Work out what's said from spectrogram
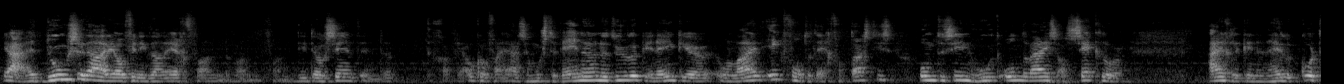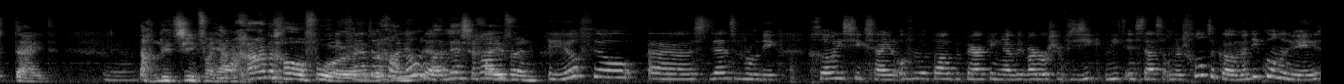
ja, het doemscenario vind ik dan echt van, van, van die docent. En dat gaf je ook al van, ja, ze moesten wennen natuurlijk in één keer online. Ik vond het echt fantastisch om te zien hoe het onderwijs als sector eigenlijk in een hele korte tijd. Nou, liet zien van, ja, Ja. we gaan er gewoon voor. Ik vind het we ook gaan nodig, lessen want- geven. En, Heel veel eh, studenten bijvoorbeeld die chronisch ziek zijn of een bepaalde beperking hebben, waardoor ze fysiek niet in staat zijn om naar school te komen, die konden nu eens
